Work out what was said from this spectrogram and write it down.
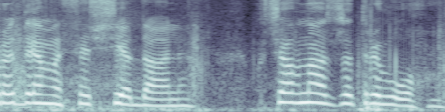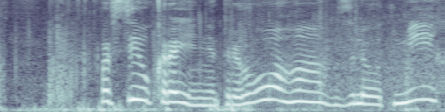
Пройдемося ще далі. Хоча в нас вже тривога. По всій Україні тривога, взльот міг.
